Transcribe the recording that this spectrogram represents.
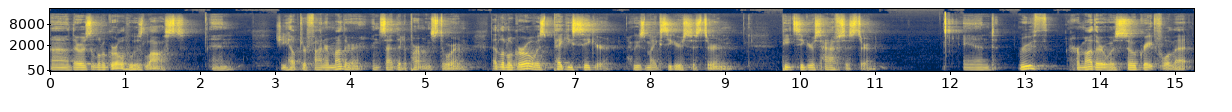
uh, there was a little girl who was lost. And she helped her find her mother inside the department store. And that little girl was Peggy Seeger, who's Mike Seeger's sister and Pete Seeger's half sister. And Ruth, her mother, was so grateful that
